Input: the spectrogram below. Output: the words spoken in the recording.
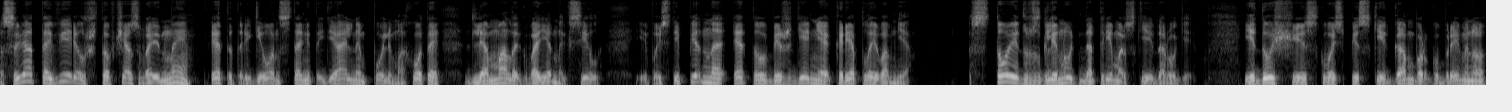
свято верил, что в час войны этот регион станет идеальным полем охоты для малых военных сил, и постепенно это убеждение крепло и во мне. Стоит взглянуть на три морские дороги, идущие сквозь пески Гамбургу, Бремену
